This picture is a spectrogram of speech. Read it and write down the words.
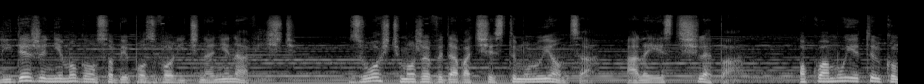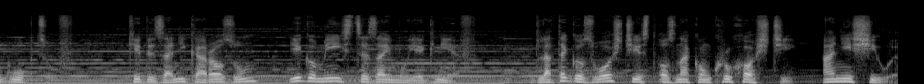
Liderzy nie mogą sobie pozwolić na nienawiść. Złość może wydawać się stymulująca, ale jest ślepa. Okłamuje tylko głupców. Kiedy zanika rozum, jego miejsce zajmuje gniew. Dlatego złość jest oznaką kruchości, a nie siły.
